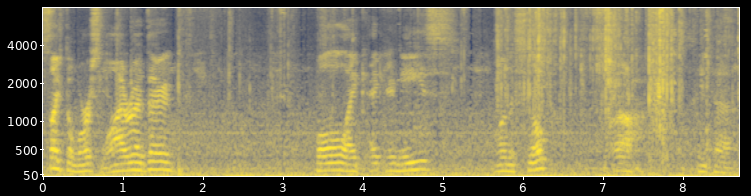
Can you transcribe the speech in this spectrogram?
That's like the worst lie right there. Ball like at your knees on the slope. Oh, hate that.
